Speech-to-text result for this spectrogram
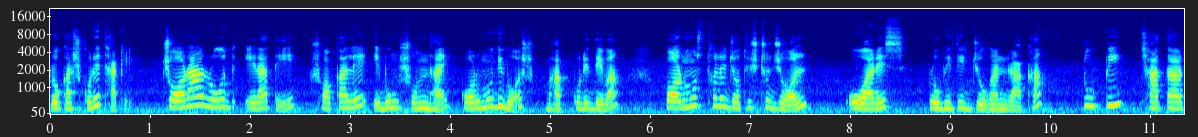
প্রকাশ করে থাকে। চড়া রোদ এড়াতে সকালে এবং সন্ধ্যায় কর্মদিবস ভাগ করে দেওয়া, কর্মস্থলে যথেষ্ট জল ওআরএস প্রভৃতির যোগান রাখা, টুপি, ছাতার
